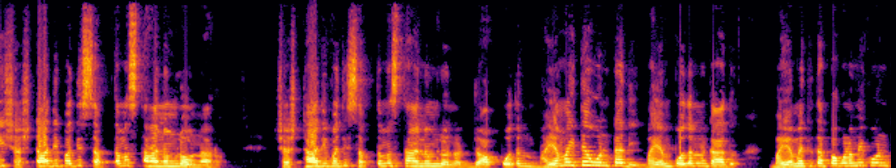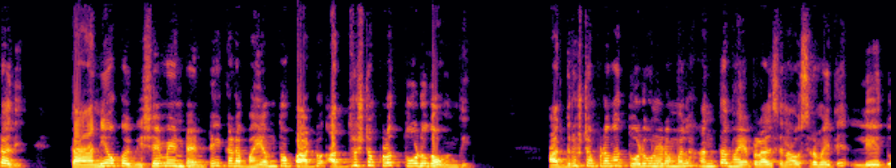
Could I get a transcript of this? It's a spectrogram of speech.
ఈ షష్టాధిపతి సప్తమ స్థానంలో ఉన్నారు. షష్టాధిపతి సప్తమ స్థానంలో ఉన్నారు. జాబ్ పోతని భయం అయితే ఉంటది. భయం పోతనని కాదు. భయం అయితే తప్పకుండా మీకు ఉంటుంది. కానీ ఒక విషయం ఏంటంటే ఇక్కడ భయంతో పాటు అదృష్టం కూడా తోడుగా ఉంది. అదృష్టం కూడా తోడుగా ఉండడం వల్ల అంత భయపడాల్సిన అవసరం అయితే లేదు.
